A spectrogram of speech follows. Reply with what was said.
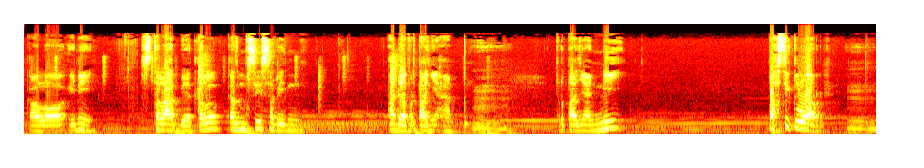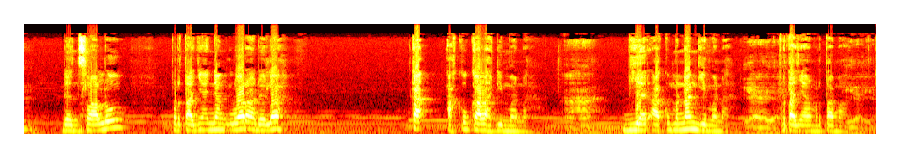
Kalau ini setelah battle kan mesti sering ada pertanyaan. hmm. Pertanyaan ini pasti keluar Hmm. dan selalu pertanyaan yang keluar adalah Kak, aku kalah di mana? Aha. Biar aku menang gimana? Iya, iya. Pertanyaan pertama. Iya, iya.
